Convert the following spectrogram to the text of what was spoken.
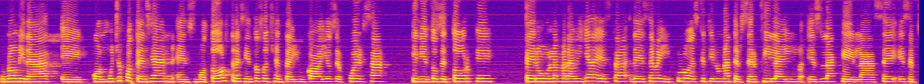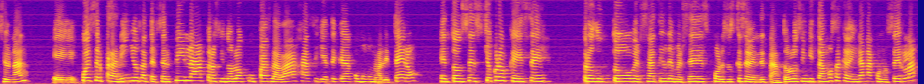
una unidad eh, con mucha potencia en, su motor, 381 caballos de fuerza, 500 de torque, pero la maravilla de esta de este vehículo es que tiene una tercer fila y es la que la hace excepcional. Eh, puede ser para niños la tercer fila, pero si no la ocupas la bajas y ya te queda como maletero. Entonces yo creo que ese producto versátil de Mercedes, por eso es que se vende tanto. Los invitamos a que vengan a conocerla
